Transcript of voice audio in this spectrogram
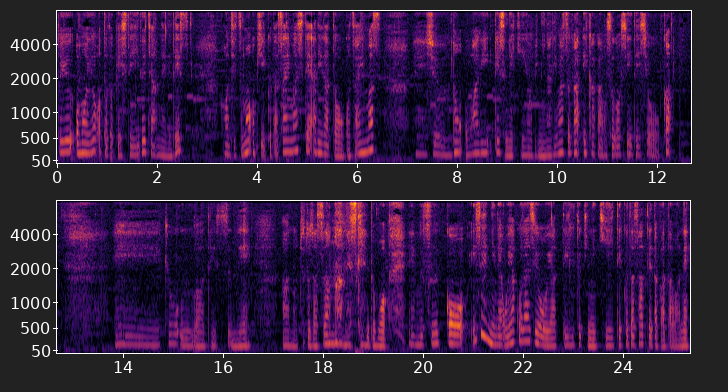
という思いをお届けしているチャンネルです。本日もお聴きくださいましてありがとうございます。えー週の終わりですね、金曜日になりますが、いかがお過ごしでしょうか？えー今日はですね、あのちょっと雑談なんですけれども、え息子以前にね親子ラジオをやっている時に聞いてくださってた方はね、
